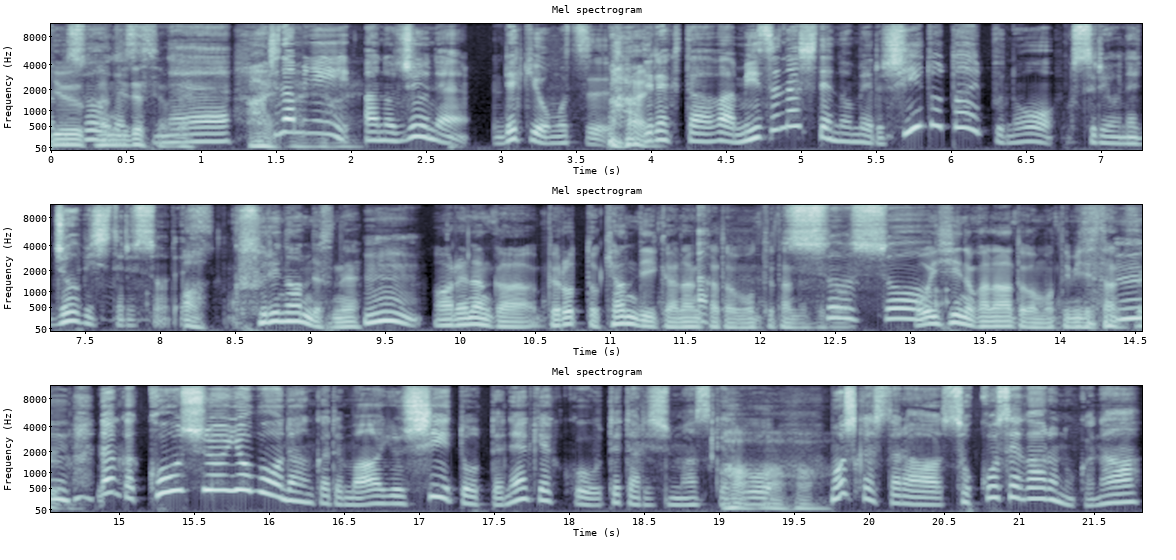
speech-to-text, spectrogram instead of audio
いう感じですよね。はい。ちなみに、はいはいあの10年歴を持つデはい。ィレクターは水なしで飲めるシートタイプの薬をね常備してるそうであす。薬なんですね。うん、あれなんかペロッとキャンディーかなんかと思ってたんですけそどうそう。美味しいのかなとか思って見てたんうんですけ、なんか口臭予防なんかでもああいうシートってね結構売ってたりしますけど、ど、はあはもしかしたら即効性があるのかな？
